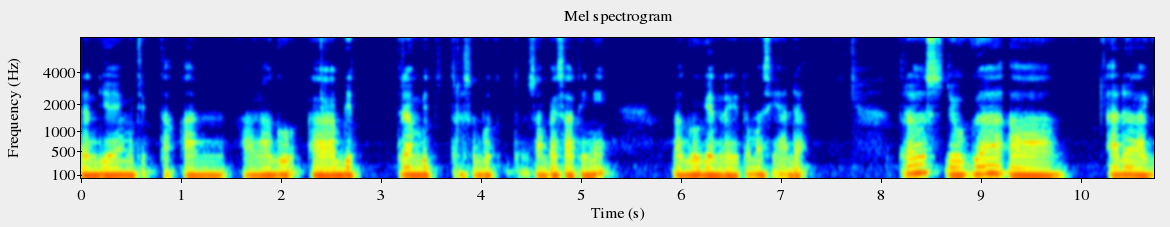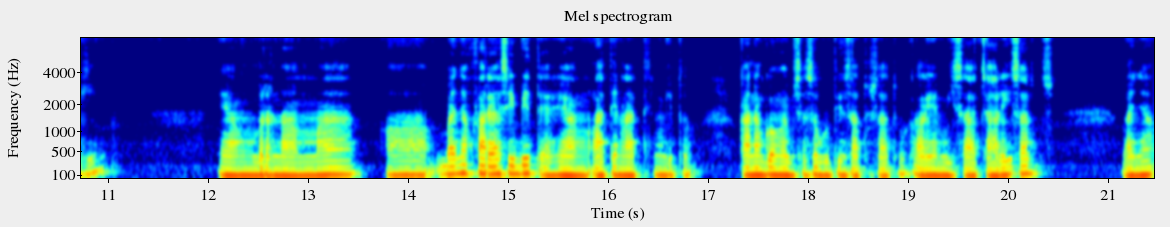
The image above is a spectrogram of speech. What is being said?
dan dia yang menciptakan uh, lagu uh, beat drum beat tersebut gitu. sampai saat ini lagu genre itu masih ada terus juga uh, ada lagi yang bernama uh, banyak variasi beat ya yang latin latin gitu karena gue nggak bisa sebutin satu-satu kalian bisa cari search banyak.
